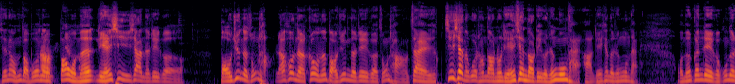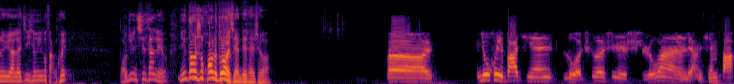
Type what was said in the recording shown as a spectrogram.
现在我们导播呢啊帮我们联系一下呢这个宝骏的总厂，然后呢跟我们宝骏的这个总厂在接线的过程当中连线到这个人工台啊，连线到人工台，我们跟这个工作人员来进行一个反馈。宝骏七三零，您当时花了多少钱这台车？呃，优惠八千，裸车是十万两千八，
